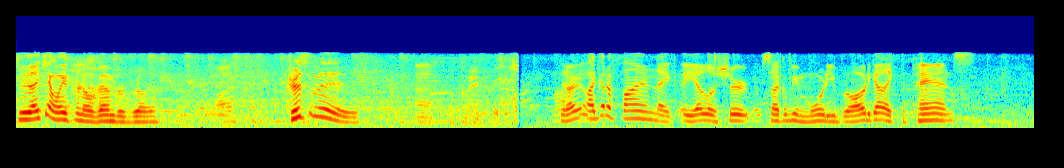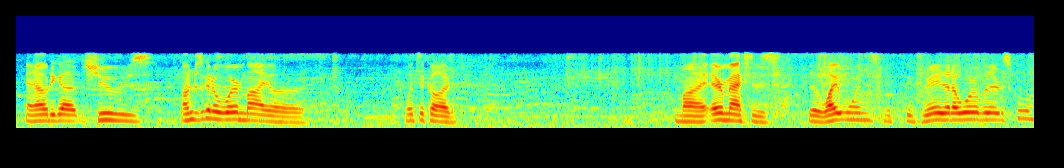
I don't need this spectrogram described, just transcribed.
Dude, I can't wait for November, bro. Why? Christmas. Uh, Christmas. Dude, I, I gotta find like a yellow shirt so I could be Morty, bro. I already got like the pants, and I already got the shoes. I'm just gonna wear my uh, what's it called? My Air Maxes, the white ones with the gray that I wore over there to school.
